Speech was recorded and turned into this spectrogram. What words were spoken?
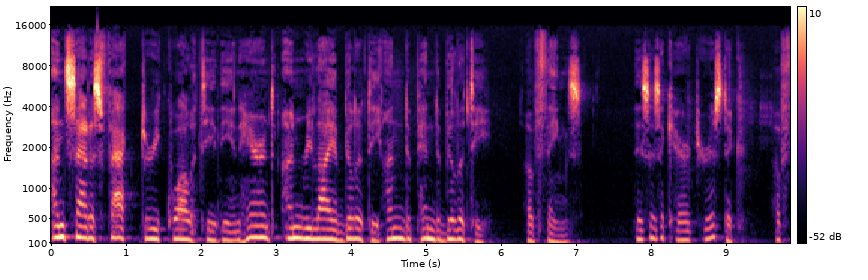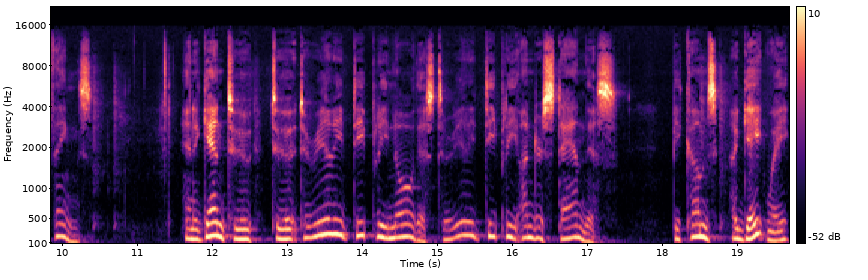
unsatisfactory quality, the inherent unreliability, undependability of things. This is a characteristic of things. And again, to, to, to really deeply know this, to really deeply understand this, becomes a gateway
